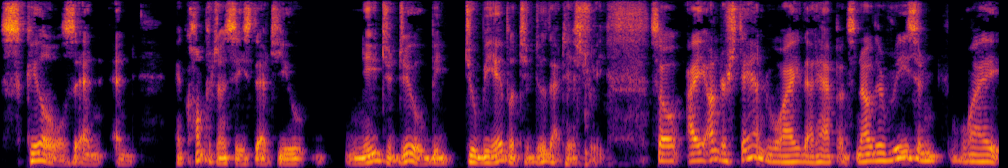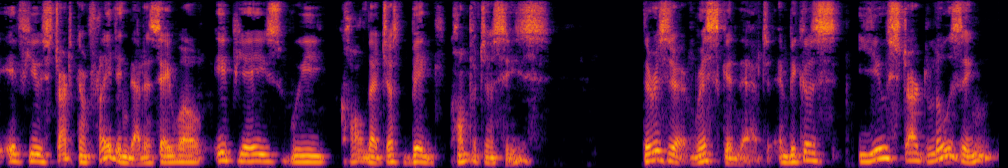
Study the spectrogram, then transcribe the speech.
skills and and and competencies that you need to do be, to be able to do that history. So I understand why that happens. Now, the reason why, if you start conflating that and say, well, EPAs, we call that just big competencies there is a risk in that. And because you start losing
